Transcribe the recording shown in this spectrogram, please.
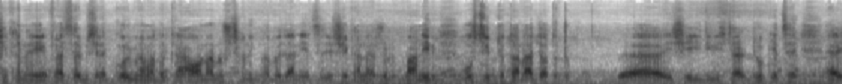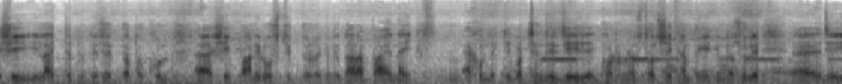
সেখানে ফায়ার সার্ভিসের এক কর্মী আমাদেরকে অনানুষ্ঠানিকভাবে জানিয়েছে যে সেখানে আসলে পানির অস্তিত্ব, তারা যতটুকু সেই জিনিসটা ঢুকেছে সেই লাইটটা ঢুকেছে, ততক্ষণ সেই পানির অস্তিত্বটা কিন্তু তারা পায় নাই। এখন দেখতে পাচ্ছেন যে যেই যে ঘটনাস্থল সেখান থেকে কিন্তু আসলে যেই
